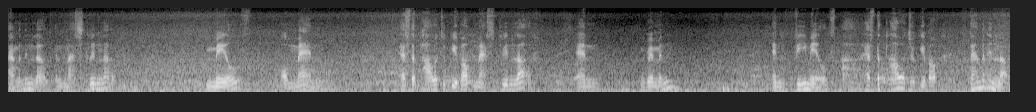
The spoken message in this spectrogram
feminine love and masculine love. Males or men has the power to give out masculine love. And women and females uh, has the power to give out feminine love.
